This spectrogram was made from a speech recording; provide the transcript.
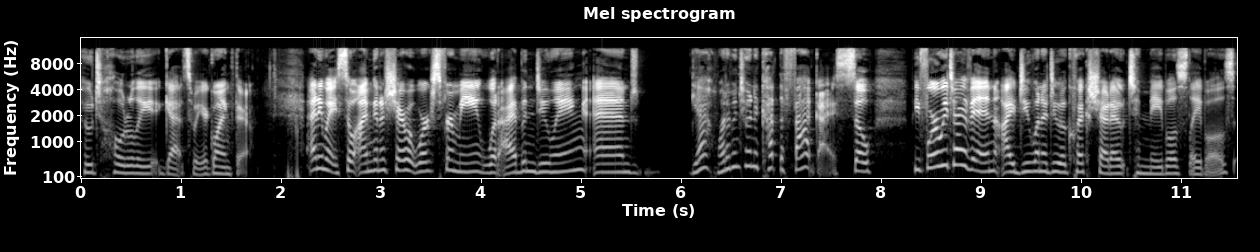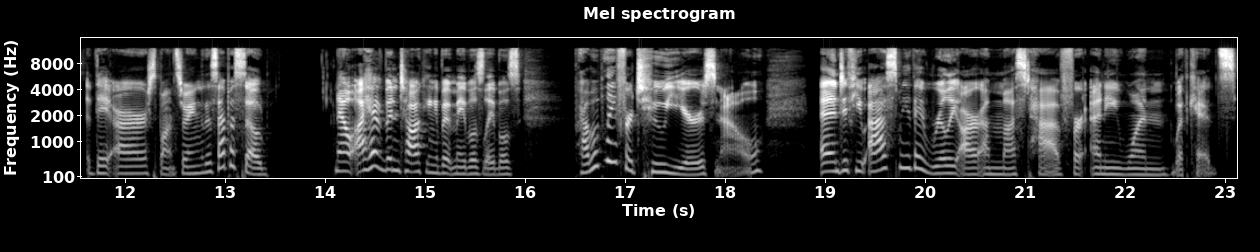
who totally gets what you're going through. Anyway, so I'm going to share what works for me, what I've been doing and yeah, what I've been doing to cut the fat, guys. So before we dive in, I do want to do a quick shout out to Mabel's Labels. They are sponsoring this episode. Now, I have been talking about Mabel's Labels probably for two years now. And if you ask me, they really are a must have for anyone with kids.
